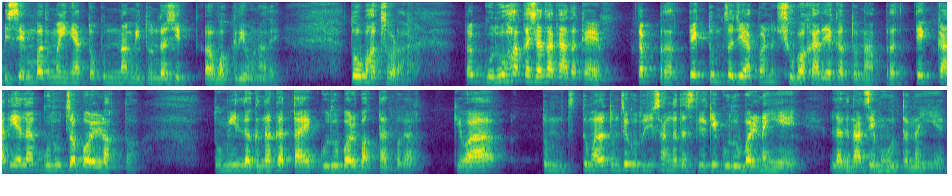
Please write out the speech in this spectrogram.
डिसेंबर महिन्यात तो पुन्हा मिथुन राशीत वक्री होणार आहे. तो भाग सोडा. तर गुरु हा कशाचा कारक आहे? तर प्रत्येक तुमचं जे आपण शुभ कार्य करतो ना प्रत्येक कार्याला गुरुचं बळ लागतं. तुम्ही लग्न करताय गुरुबळ बघतात बघा. किंवा तुम तुम्हाला तुमचे गुरुजी सांगत असतील की गुरुबळ नाही आहे लग्नाचे मुहूर्त नाही आहेत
